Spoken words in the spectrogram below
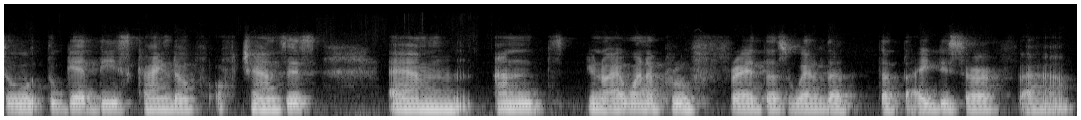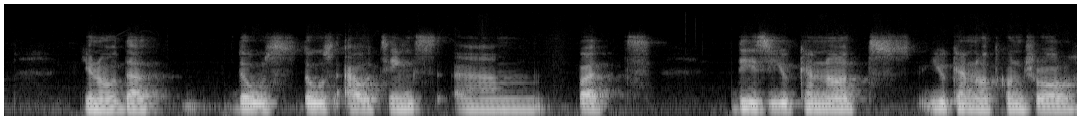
to to get these kind of of chances um, and you know i want to prove fred as well that that i deserve uh, you know that those those outings um, but this you cannot you cannot control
